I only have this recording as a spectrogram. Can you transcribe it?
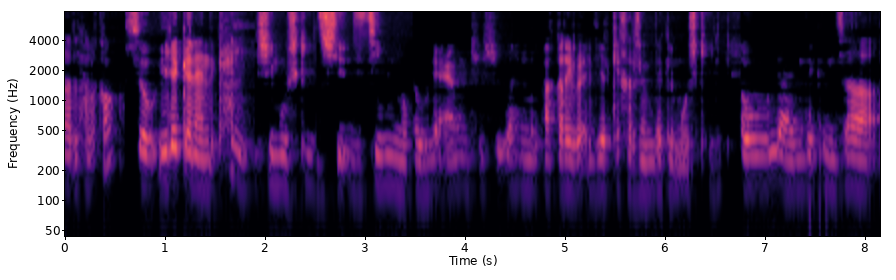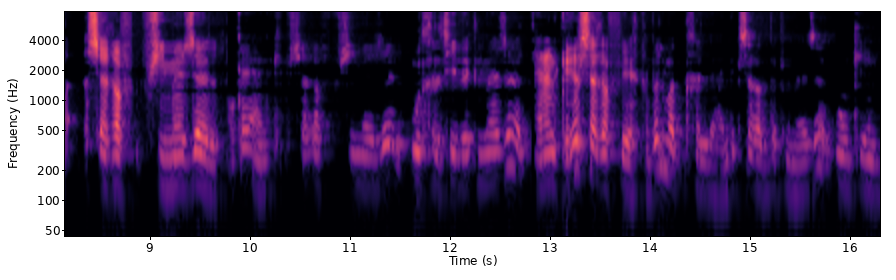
هذه الحلقة. so, إلا كان عندك حل شي مشكل دزتي منه أو عاونتي شي واحد من الأقرباء ديالك يخرج من داك المشكل أو لا عندك أنت شغف في شي مجال أوكي عندك شغف في شي مجال ودخلتي لذاك المجال. يعني عندك غير شغف فيه قبل ما تدخل عندك شغف في ذاك المجال. ممكن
